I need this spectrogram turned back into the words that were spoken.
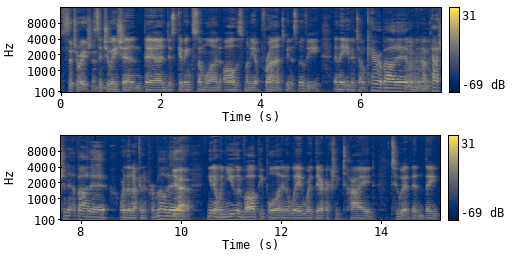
Situation. situation than just giving someone all this money up front to be in this movie and they either don't care about it or they're not Mhm. passionate about it or they're not going to promote it. yeah. You know, when you involve people in a way where they're actually tied to it, then they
